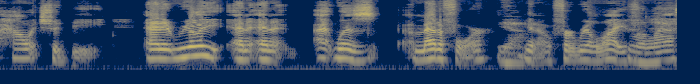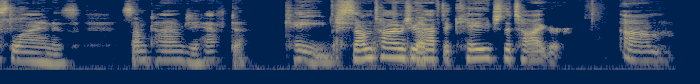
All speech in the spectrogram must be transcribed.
how it should be. And it really, and, and it, it was a metaphor, yeah. you know, for real life. The last line is sometimes you have to cage. Sometimes you the- have to cage the tiger. Um,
